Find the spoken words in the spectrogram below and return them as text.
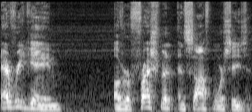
every game of her freshman and sophomore season.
